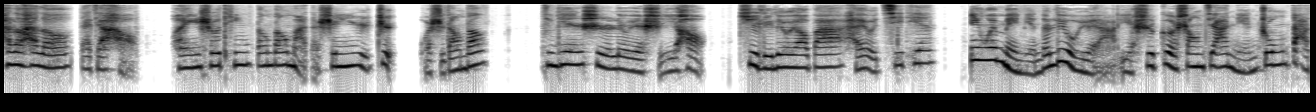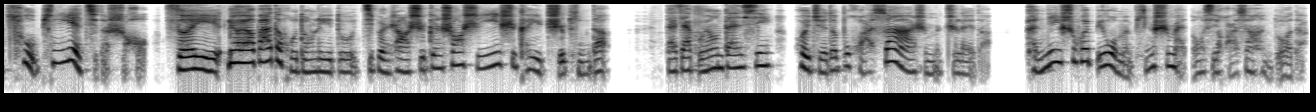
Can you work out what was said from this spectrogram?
Hello Hello，大家好，欢迎收听当当马的声音日志，我是当当。今天是六月十一号，距离六幺八还有七天。因为每年的六月啊，也是各商家年终大促拼业绩的时候，所以六幺八的活动力度基本上是跟双十一是可以持平的。大家不用担心会觉得不划算啊什么之类的，肯定是会比我们平时买东西划算很多的。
